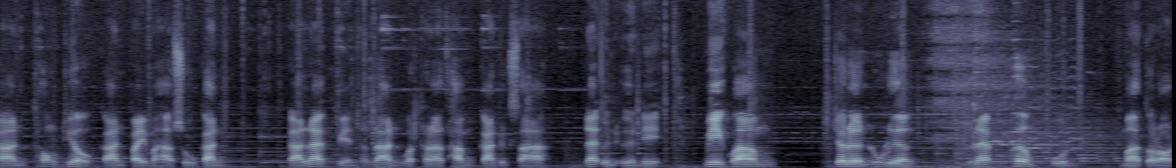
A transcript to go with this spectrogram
การท่องเที่ยวการไปมาหาสู่กัน การแลกเปลี่ยนทางด้านวัฒนธรรมการศึกษาและอื่น ๆ นี้มีความเจริญรุ่งเรืองและเพิ่มพูนมาตลอด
